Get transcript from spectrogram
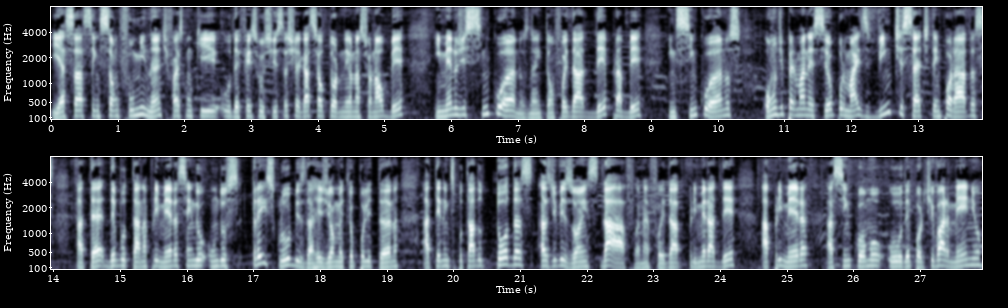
e essa ascensão fulminante faz com que o Defensa e Justiça chegasse ao torneio nacional B em menos de cinco anos. Né? Então foi da D para B em cinco anos, onde permaneceu por mais 27 temporadas até debutar na primeira, sendo um dos três clubes da região metropolitana a terem disputado todas as divisões da AFA. Né? Foi da primeira D à primeira, assim como o Deportivo Armênio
